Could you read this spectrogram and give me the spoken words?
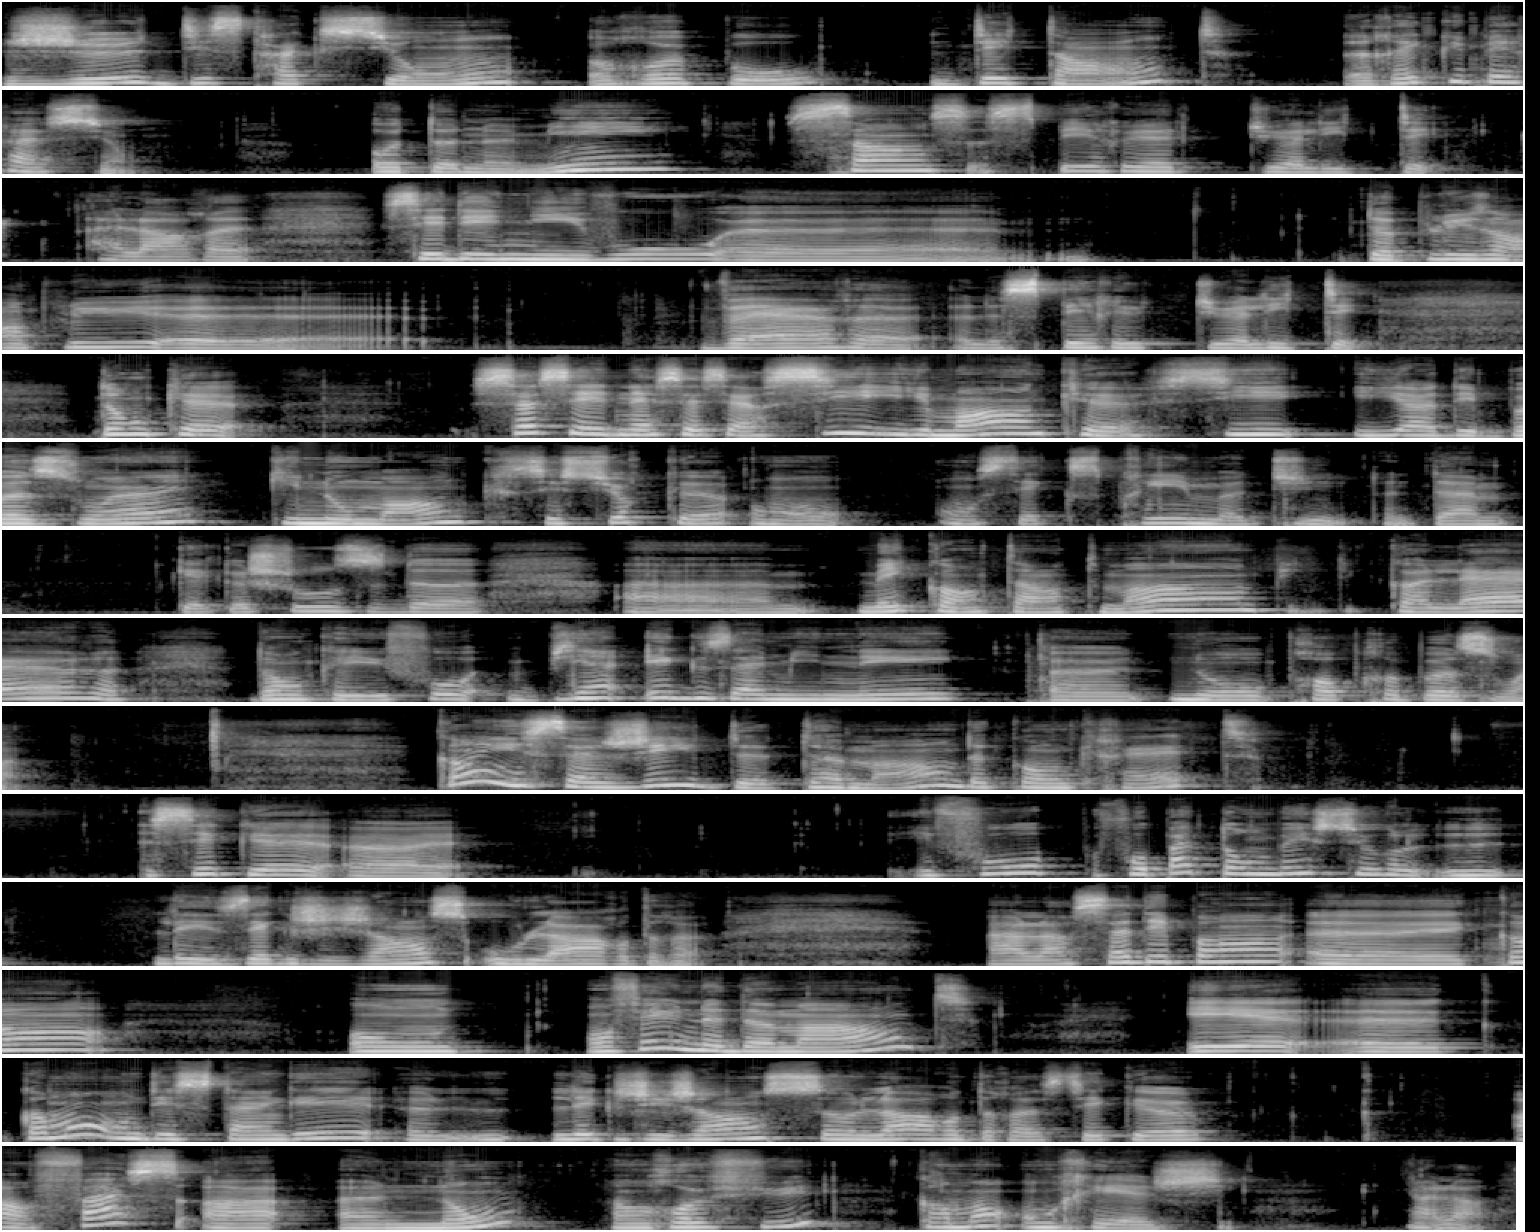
jeu, distraction, repos, détente, récupération, autonomie, sens, spiritualité. Alors, euh, c'est des niveaux euh, de plus en plus euh, vers la spiritualité. Donc, ça, c'est nécessaire. S'il manque, s'il y a des besoins qui nous manquent, c'est sûr qu'on on, s'exprime d'un quelque chose de mécontentement, puis de colère. Donc, il faut bien examiner euh, nos propres besoins. Quand il s'agit de demandes concrètes, c'est que euh, il faut faut pas tomber sur les exigences ou l'ordre. Alors ça dépend euh, quand on, on, fait une demande et comment on distingue l'exigence ou l'ordre, c'est que en face à un non, un refus, comment on réagit? Alors,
